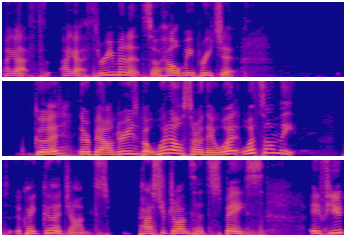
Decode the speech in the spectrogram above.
I got th- I got 3 minutes, so help me preach it. Good, they're boundaries, but what else are they? What what's on the Okay, good, John. Pastor John said space. If you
